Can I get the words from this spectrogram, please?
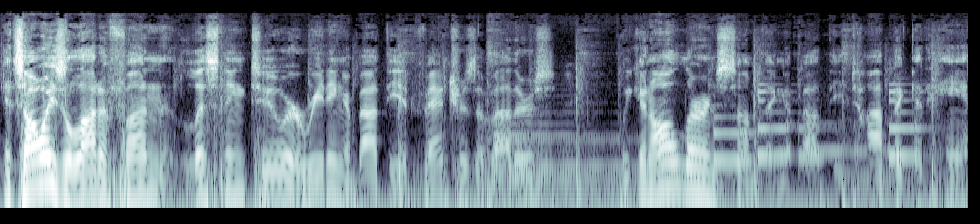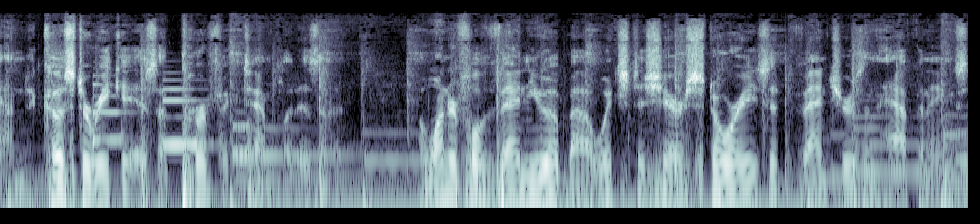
It's always a lot of fun listening to or reading about the adventures of others. We can all learn something about the topic at hand. Costa Rica is a perfect template, isn't it? A wonderful venue about which to share stories, adventures, and happenings.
